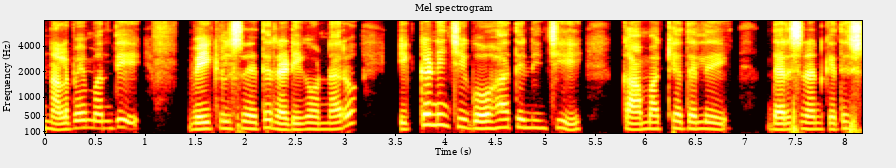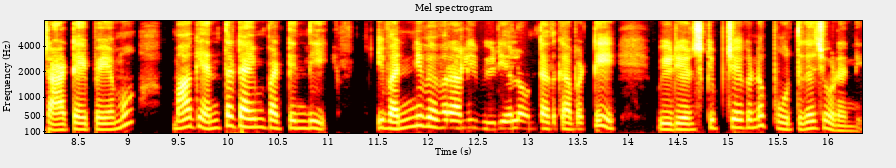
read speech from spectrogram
40 మంది వెహికల్స్ అయితే రెడీగా ఉన్నారు. ఇక్కడి నుంచి గౌహాతి నుంచి కామాఖ్య తల్లి దర్శనానికైతే స్టార్ట్ అయిపోయాము. మాకు ఎంత టైం పట్టింది? ఇవన్నీ వివరాలు ఈ వీడియోలో ఉంటుంది కాబట్టి వీడియోని స్కిప్ చేయకుండా పూర్తిగా చూడండి.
